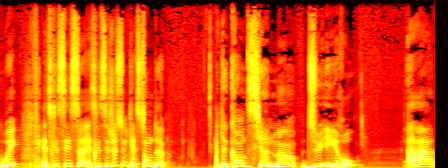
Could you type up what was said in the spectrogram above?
Oui. Est-ce que c'est ça? Est-ce que c'est juste une question de, de conditionnement du héros à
